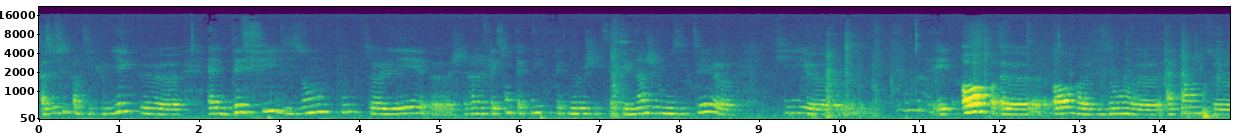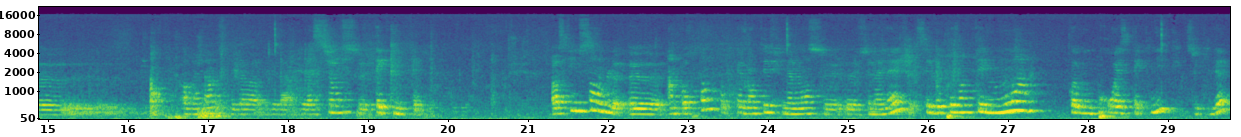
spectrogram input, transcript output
a ceci de particulier qu'elle euh, défie, disons, toutes les réflexions techniques technologiques. C'est une ingéniosité qui est hors, hors disons, atteinte, hors atteinte de la, science technique. Alors, ce qui me semble euh, important pour présenter finalement euh, ce, manège, c'est de le présenter moins comme une prouesse technique, ce qu'il est,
